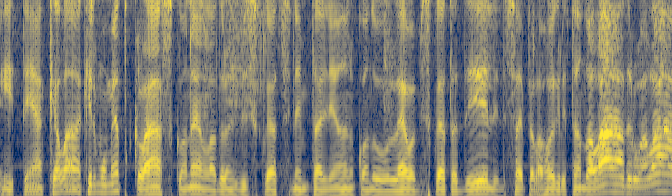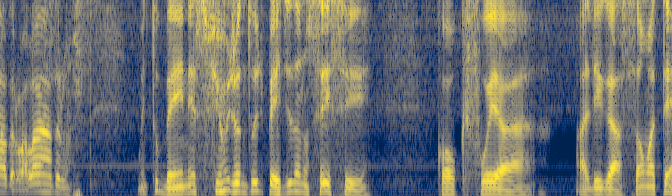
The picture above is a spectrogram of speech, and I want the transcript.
E tem aquela, aquele momento clássico, né? Ladrão de bicicleta, cinema italiano, quando leva a bicicleta dele, ele sai pela rua gritando: aladro, aladro, aladro. Muito bem, nesse filme Juventude Perdida, não sei se qual que foi a, a ligação, mas tem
